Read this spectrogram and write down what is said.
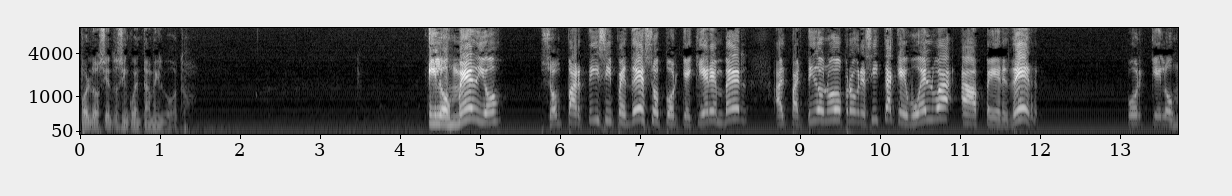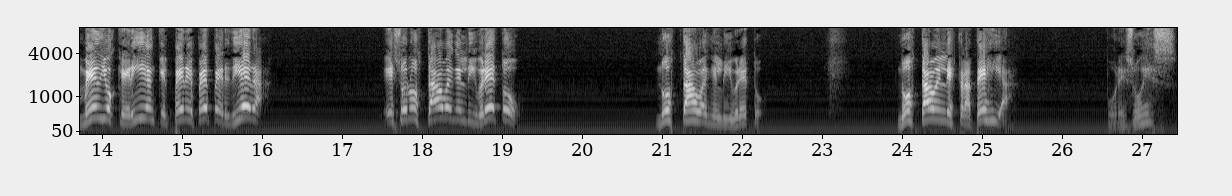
por 250 mil votos. Y los medios son partícipes de eso porque quieren ver al Partido Nuevo Progresista que vuelva a perder. Porque los medios querían que el PNP perdiera. Eso no estaba en el libreto. No estaba en el libreto. No estaba en la estrategia. Por eso es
